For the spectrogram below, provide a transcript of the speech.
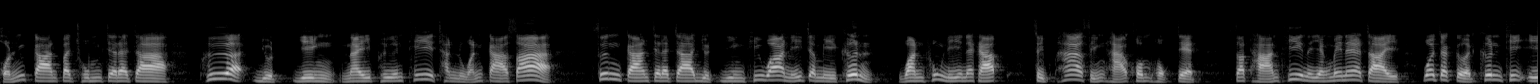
ผลการประชุมเจรจา เพื่อหยุดยิงในพื้นที่ฉนวนกาซาซึ่งการเจรจาหยุดยิงที่ว่านี้จะมีขึ้นวันพรุ่งนี้นะครับ 15 สิงหาคม 67 สถานที่เนี่ยยังไม่แน่ใจว่าจะเกิดขึ้นที่อี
